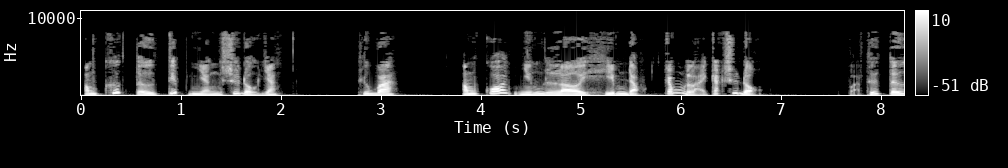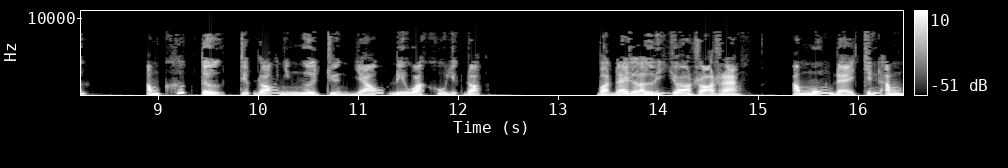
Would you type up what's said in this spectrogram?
ông khước từ tiếp nhận sứ đồ văn. Thứ ba, ông có những lời hiểm độc chống lại các sứ đồ. Và thứ tư, ông khước từ tiếp đón những người truyền giáo đi qua khu vực đó. Và đây là lý do rõ ràng, ông muốn để chính ông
